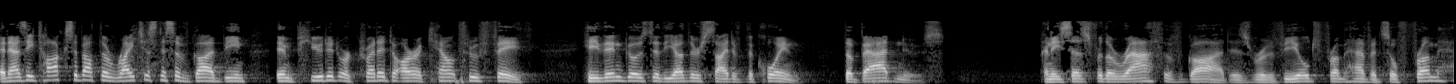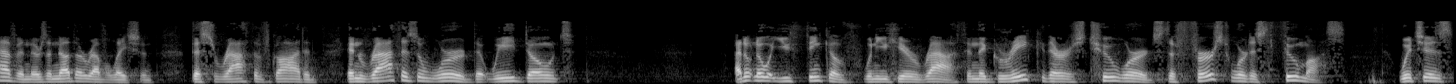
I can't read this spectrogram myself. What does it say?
And as he talks about the righteousness of God being imputed or credited to our account through faith, he then goes to the other side of the coin, the bad news. And he says, For the wrath of God is revealed from heaven. So from heaven, there's another revelation, this wrath of God. And, and wrath is a word that we don't, I don't know what you think of when you hear wrath. In the Greek, there's two words. The first word is thumos, which is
